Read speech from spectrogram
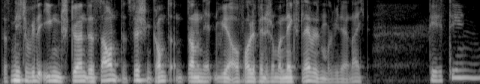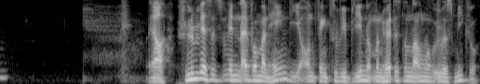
dass nicht schon wieder irgendein störender Sound dazwischen kommt und dann hätten wir auf alle Fälle schon mal Next Level mal wieder erreicht. Ja, schlimm wäre es jetzt, wenn einfach mein Handy anfängt zu vibrieren und man hört es dann auch noch übers Mikro.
